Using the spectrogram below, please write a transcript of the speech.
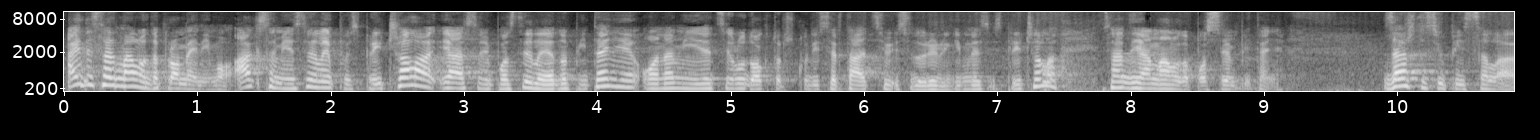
ajde sad malo da promenimo. Aksa mi je sve lepo ispričala, ja sam je postavila jedno pitanje, ona mi je celu doktorsku disertaciju Isidorinoj gimnaziji ispričala, sad ja malo da postavljam pitanje. Zašto si upisala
